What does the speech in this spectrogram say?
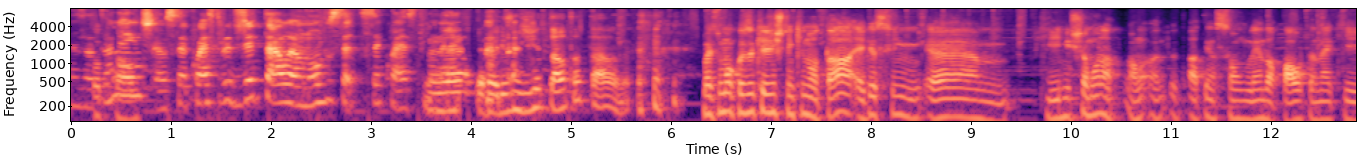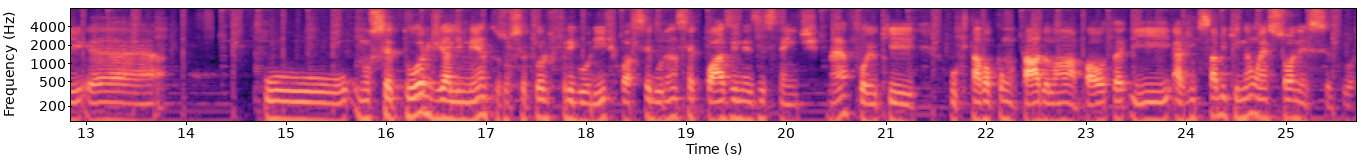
Exatamente, total. é o sequestro digital, é o novo sequestro, né? É, terrorismo digital total, né? Mas uma coisa que a gente tem que notar é que, assim, é, e me chamou a, atenção lendo a pauta, né, que é, o, no setor de alimentos, no setor frigorífico, a segurança é quase inexistente, né? Foi o que o estava apontado lá na pauta e a gente sabe que não é só nesse setor,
